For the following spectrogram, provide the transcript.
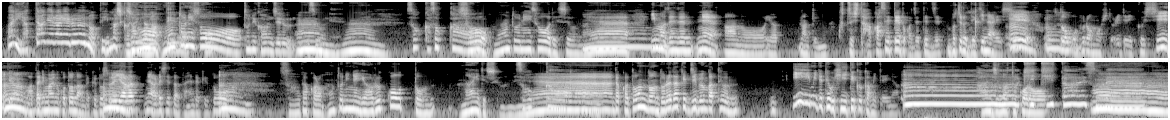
ぱりやってあげられるのって今しかないんだなっていうのを本当にそ本当に感じるんう。ですよね。うんうんそっかそっか。そう、本当にそうですようね。ん。今全然ね、あの、や、なんていうの、靴下履かせてとか絶対ぜ、もちろんできないし、うんお布団うんお風呂も一人で行くし、ってうん当たり前のことなんだけど、それやら、ね、あれしてたら大変だけど、うんそう、だから本当にね、やることないですよね。そっかだからどんどんどれだけ自分が手を、いい意味で手を引いていくかみたいな。感じのところ聞きたい、それ。うん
